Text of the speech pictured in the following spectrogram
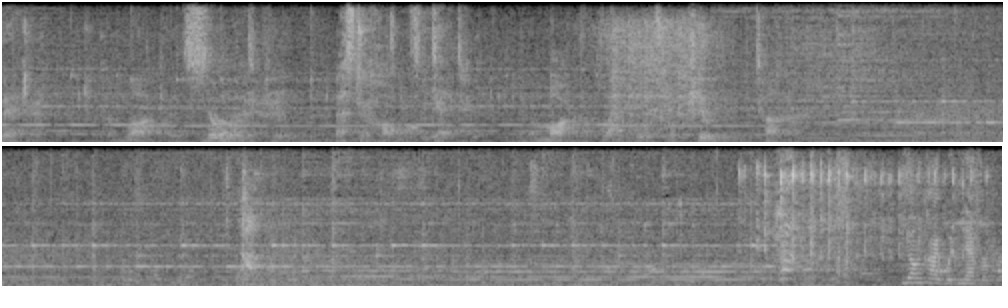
bear. The mark that is slowly killing you. Master Hong is dead, and the mark of the Black Woods will kill you in time. Yonkai would never.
